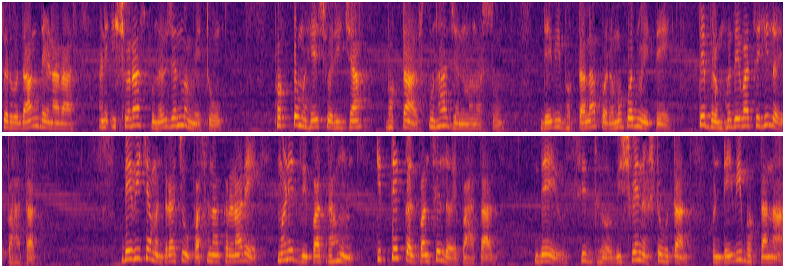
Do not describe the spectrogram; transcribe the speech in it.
सर्वदान देणारास आणि ईश्वरास पुनर्जन्म मिळतो. फक्त महेश्वरीच्या भक्तास पुन्हा जन्म नसतो. देवी भक्ताला परमपद मिळते ते ब्रह्मदेवाचेही लय पाहतात. देवीच्या मंत्राची उपासना करणारे मणिद्वीपात राहून कित्येक कल्पांचे लय पाहतात. देव सिद्ध विश्वे नष्ट होतात पण देवी भक्तांना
